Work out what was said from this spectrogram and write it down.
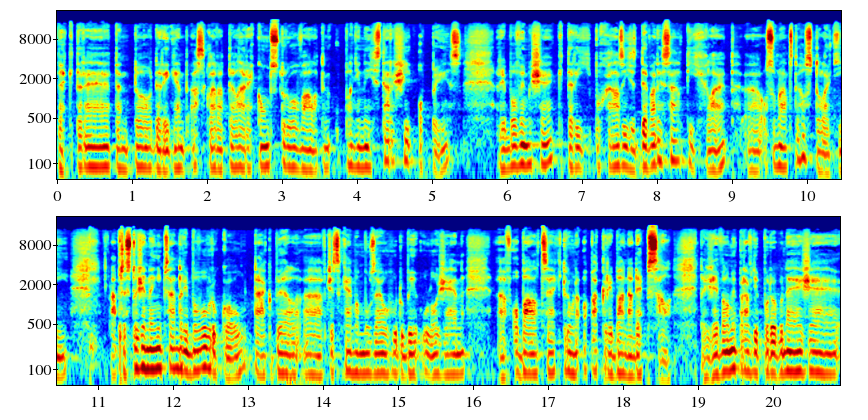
ve které tento dirigent a skladatel rekonstruoval ten úplně nejstarší opis rybovimše, který pochází z 90. let 18. Eh, století. A přestože není psán rybovou rukou, tak byl eh, v Českém muzeu hudby uložen eh, v obálce, kterou naopak ryba nadepsal. Takže je velmi pravděpodobné, že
